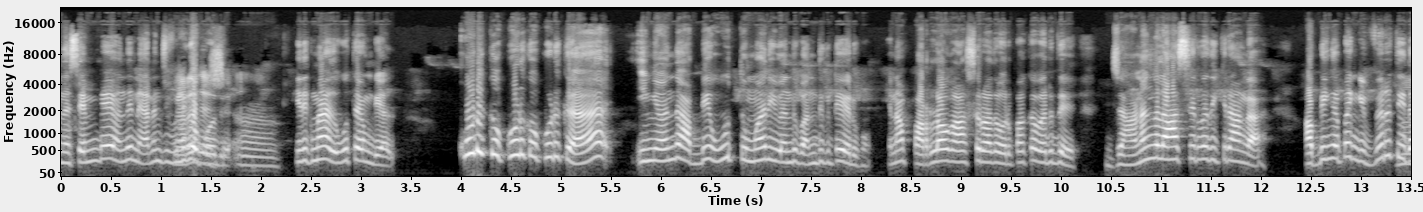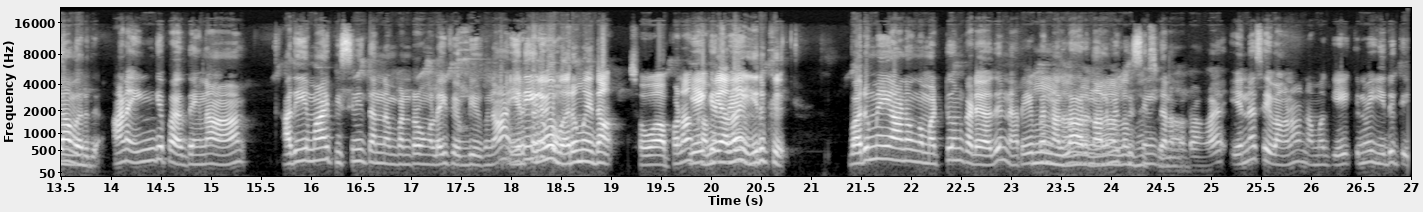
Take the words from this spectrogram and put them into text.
இந்த செம்பே வந்து நிறைஞ்சு விழுக போகுது. இதுக்கு மேல அது ஊத்தவே முடியாது குடுக்க குடுக்க குடுக்க இங்க வந்து அப்படியே ஊத்து மாதிரி வந்து வந்துகிட்டே இருக்கும். ஏன்னா பரலோக ஆசீர்வாதம் ஒரு பக்கம் வருது. ஜனங்கள் ஆசீர்வதிக்கிறாங்க. அப்படிங்கிறப்ப இங்க விருத்தி தான். வருது. ஆனா இங்க பாத்தீங்கன்னா அதிகமா பிசினித்தனம் பண்றவங்க லைஃப் எப்படி இருக்குன்னா ஏற்கனவே இருக்கும். வறுமைதான் சோ அப்பனா கம்மியா தான் இருக்கு. வறுமையானவங்க மட்டும் கிடையாது. நிறைய பேர் நல்லா இருந்தாலுமே பிசினித்தனம். பண்றாங்க. என்ன செய்வாங்கன்னா நமக்கு ஏற்கனவே இருக்கு.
